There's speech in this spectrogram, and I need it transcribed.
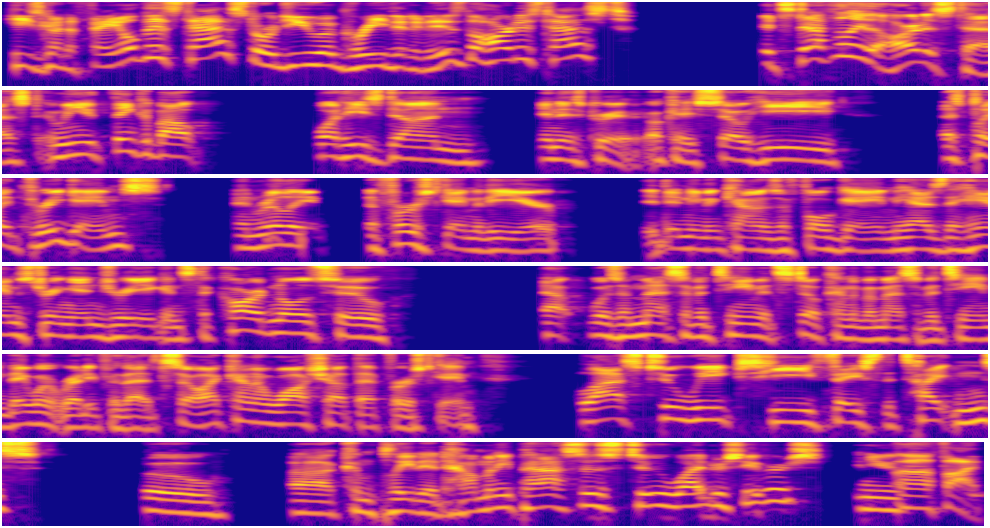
he's going to fail this test, or do you agree that it is the hardest test? It's definitely the hardest test. And when you think about what he's done in his career, okay, so he has played three games, and really the first game of the year, it didn't even count as a full game. He has the hamstring injury against the Cardinals, who that was a mess of a team. It's still kind of a mess of a team. They weren't ready for that. So I kind of wash out that first game. Last two weeks, he faced the Titans, who uh, completed how many passes to wide receivers? Can you? Uh, five.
